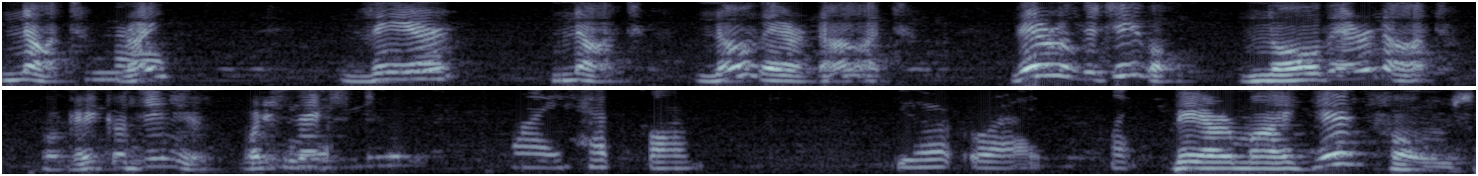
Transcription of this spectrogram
not, Not. right? They're Yes. not. No, they're not. They're on the table. No, they're not. Okay, continue. What is next? My headphones. You're right. My They are my headphones.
